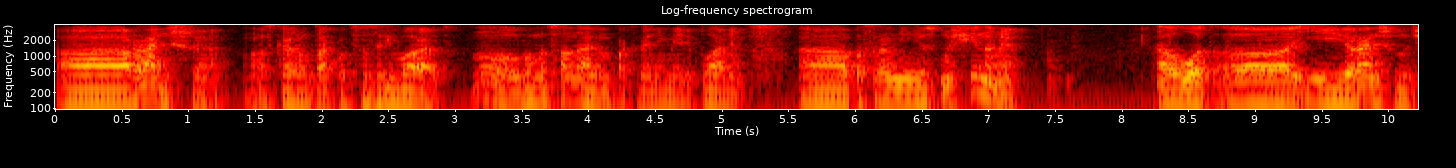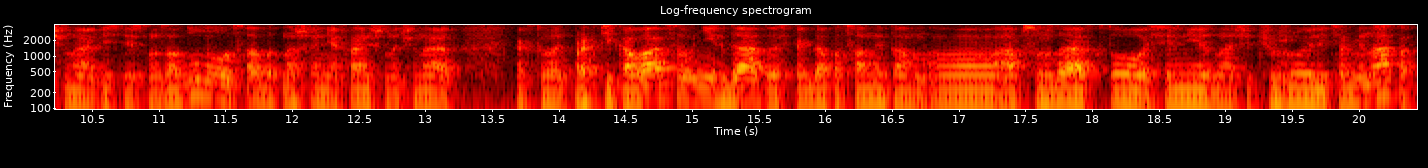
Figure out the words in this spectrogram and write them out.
раньше, скажем так, вот созревают, ну, в эмоциональном, по крайней мере, плане, а, по сравнению с мужчинами, а, вот, и раньше начинают, естественно, задумываться об отношениях, раньше начинают, как сказать, практиковаться в них, да, то есть, когда пацаны там обсуждают, кто сильнее, значит, чужой или терминатор,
